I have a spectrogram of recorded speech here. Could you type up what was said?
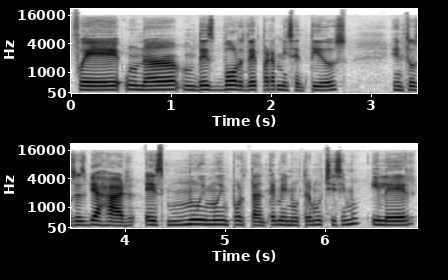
fue un desborde para mis sentidos. Entonces viajar es muy, muy importante, me nutre muchísimo. Y leer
